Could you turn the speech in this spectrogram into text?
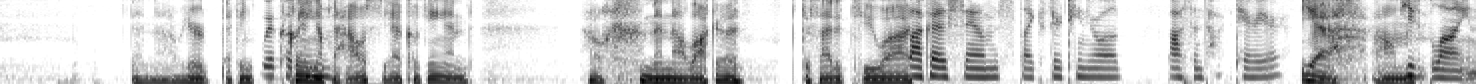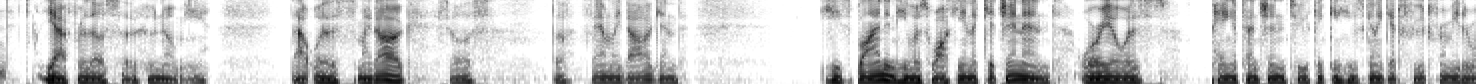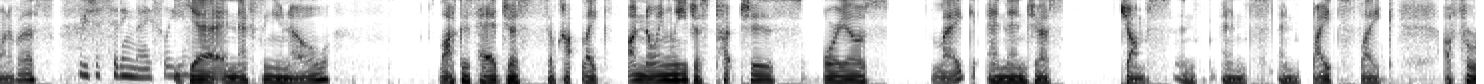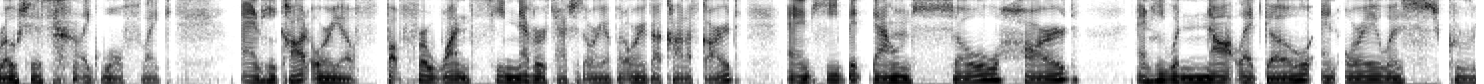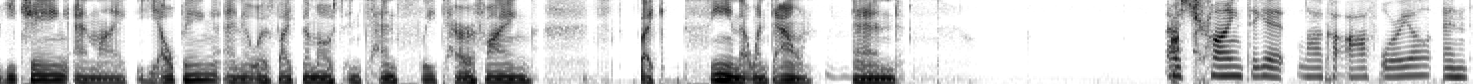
then uh, we were I think We're cleaning up the house. Yeah, cooking and oh, and then uh, Laka decided to uh, Laka is Sam's like 13 year old Boston t- Terrier. yeah um He's blind. yeah, for those who know me, that was my dog. Still is the family dog, and he's blind. And he was walking in the kitchen, and Oreo was paying attention to thinking he was going to get food from either one of us. He was just sitting nicely. Yeah, and next thing you know, Laka's head just subcon- like unknowingly just touches Oreo's leg, and then just jumps and and and bites like a ferocious like wolf like and he caught Oreo F- for once he never catches Oreo but Oreo got caught off guard and he bit down so hard and he would not let go and Oreo was screeching and like yelping and it was like the most intensely terrifying like scene that went down. Mm-hmm. And I was trying to get Laka off Oreo and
